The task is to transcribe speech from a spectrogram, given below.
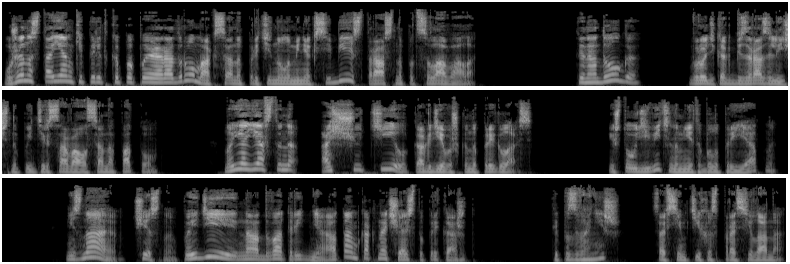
Уже на стоянке перед КПП аэродрома Оксана притянула меня к себе и страстно поцеловала. «Ты надолго?» Вроде как безразлично поинтересовалась она потом. Но я явственно ощутил, как девушка напряглась. И что удивительно, мне это было приятно. Не знаю, честно, по идее, на два-три дня, а там как начальство прикажет. «Ты позвонишь?» — совсем тихо спросила она.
